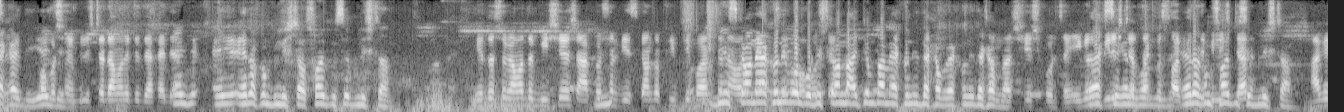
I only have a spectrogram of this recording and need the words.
দেখাই দিই এই যে। ব্লিস্টারটা আমাদের একটু দেখাই দেন। এই যে এরকম ব্লিস্টার ছয় পিসের ব্লিস্টার দর্শক আমাদের বিশেষ আকর্ষণ ডিসকাউন্ট 50% ডিসকাউন্ট এখনই বলব ডিসকাউন্ট আইটেমটা আমি এখনই দেখাবো এখনই দেখাবো। না শেষ করছে। এগুলো এক সেকেন্ডে ব্লিস্টার থাকবে ব্লিস্টার আগে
